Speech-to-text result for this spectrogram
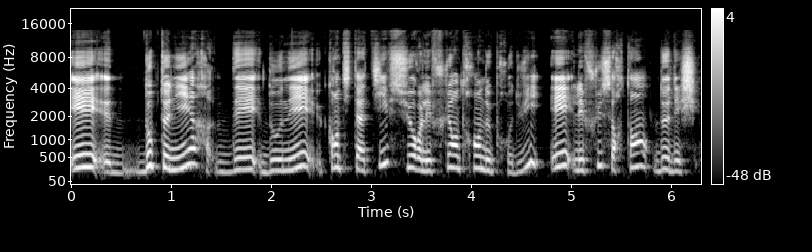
et d'obtenir des données quantitatives sur les flux entrants de produits et les flux sortants de déchets.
